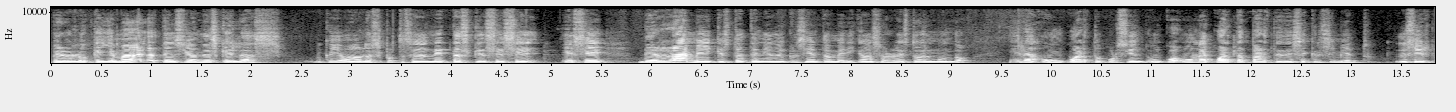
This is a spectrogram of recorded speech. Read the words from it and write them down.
Pero lo que llamaba la atención es que las lo que llamamos las exportaciones netas, que es ese, ese derrame que está teniendo el crecimiento americano sobre el resto del mundo, era un cuarto por ciento, una cuarta parte de ese crecimiento. Es decir,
